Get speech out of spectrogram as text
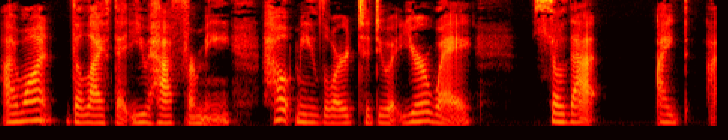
I want the life that you have for me. Help me, Lord, to do it your way so that I, I,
